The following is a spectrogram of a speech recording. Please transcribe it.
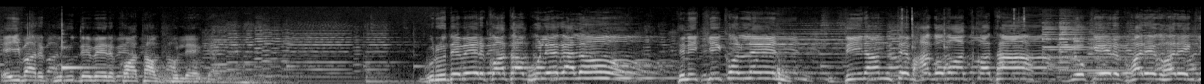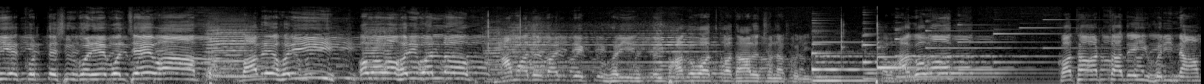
এইবার গুরুদেবের কথা ভুলে গেল। গুরুদেবের কথা ভুলে গেল, তিনি কি করলেন? দিনান্তে ভাগবত কথা লোকের ঘরে ঘরে গিয়ে করতে শুরু করে বলছে, "এ বাপ বাবরে হরি, ও বাবা হরি বল্লভ, আমাদের বাড়িতে একটু হরি, ওই ভাগবত কথা আলোচনা করি। ভাগবত কথা অর্থাৎ এই হরি নাম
